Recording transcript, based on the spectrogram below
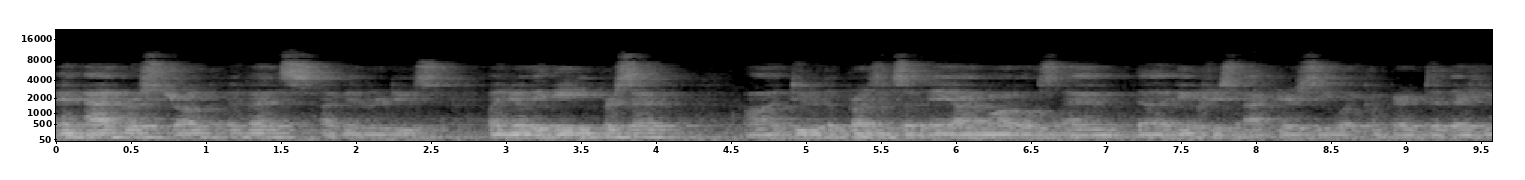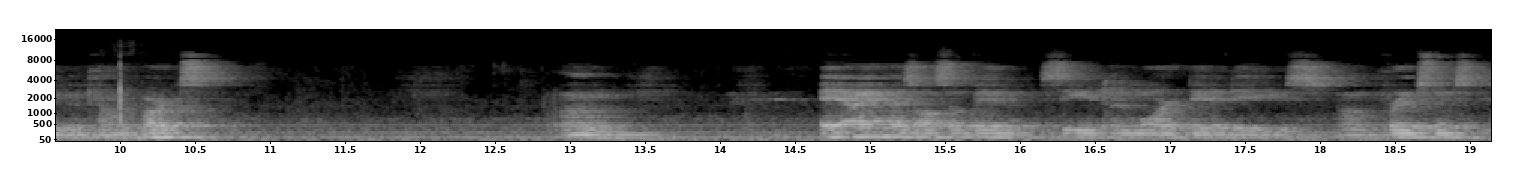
and adverse drug events have been reduced by nearly 80% uh, due to the presence of AI models and the increased accuracy when compared to their human counterparts. Um, AI has also been seen in more day-to-day use. Um, for instance,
